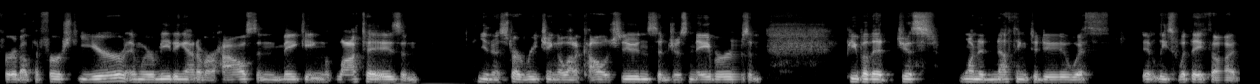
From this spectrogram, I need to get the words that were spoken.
for about the first year. And we were meeting out of our house and making lattes and, you know, start reaching a lot of college students and just neighbors and people that just wanted nothing to do with at least what they thought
